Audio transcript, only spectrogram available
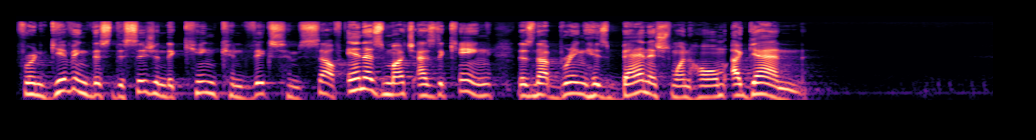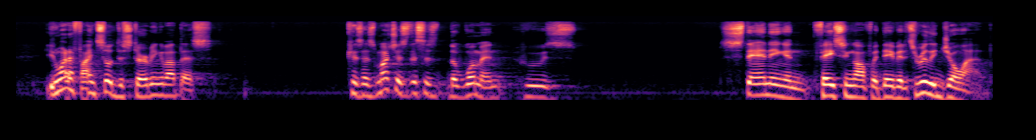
For in giving this decision, the king convicts himself, inasmuch as the king does not bring his banished one home again. You know what I find so disturbing about this? Because as much as this is the woman who's standing and facing off with David, it's really Joab.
